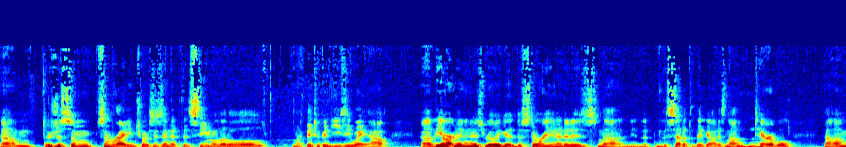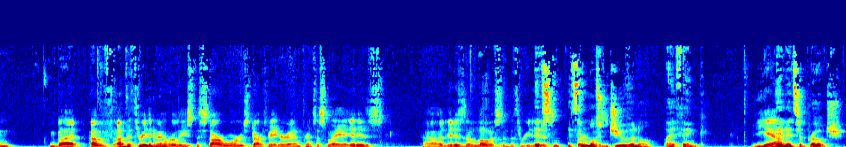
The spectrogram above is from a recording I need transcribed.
Um, there's just some some writing choices in it that seem a little like they took an easy way out. Uh, the art in it is really good. The story in it is not the, the setup that they've got is not Mhm. terrible. Um, but of of the three that have been released, the Star Wars, Darth Vader, and Princess Leia, it is uh, it is the lowest of the three. It It's it's the most place. juvenile, I think, yeah in its approach.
